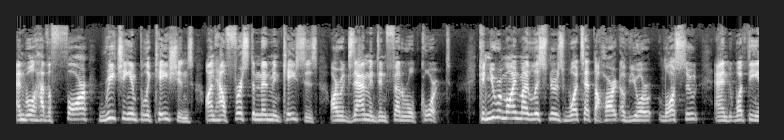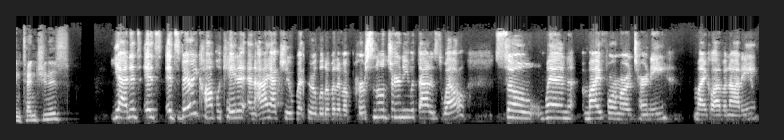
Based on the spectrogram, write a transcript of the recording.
and will have a far reaching implications on how First Amendment cases are examined in federal court. Can you remind my listeners what's at the heart of your lawsuit and what the intention is? Yeah, and it's it's it's very complicated and I actually went through a little bit of a personal journey with that as well. So when my former attorney, Michael Avenatti,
